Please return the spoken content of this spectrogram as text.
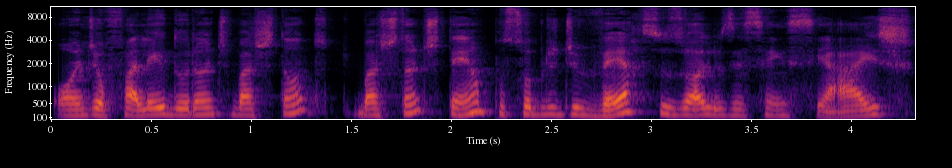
onde eu falei durante bastante, bastante tempo sobre diversos óleos essenciais,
